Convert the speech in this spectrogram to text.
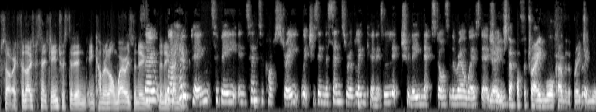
sorry, for those potentially interested in, in coming along, where is the new So the new we're venue? hoping to be in Tentercroft Street, which is in the centre of Lincoln. It's literally next door to the railway station. yeah, you step off the train, walk over the bridge, and you're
